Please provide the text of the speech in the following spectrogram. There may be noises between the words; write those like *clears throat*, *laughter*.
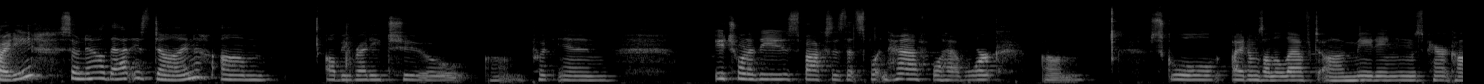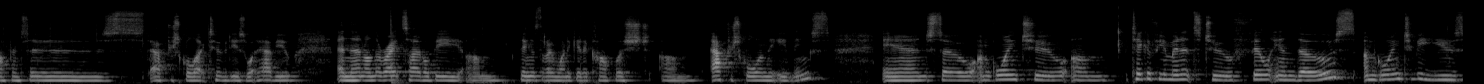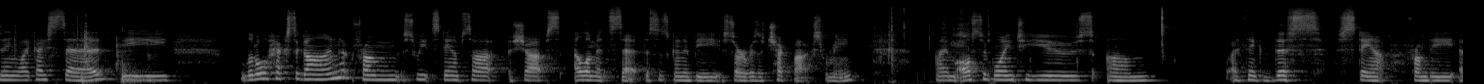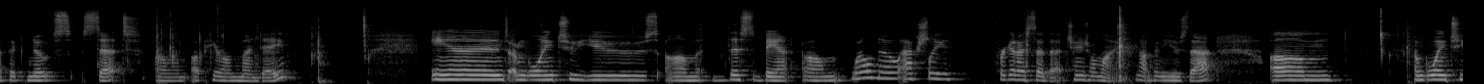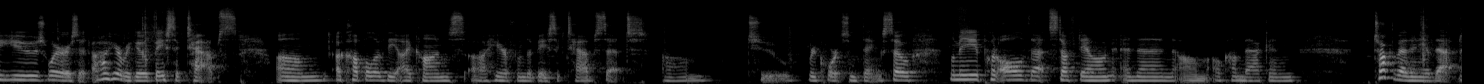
Alrighty, so now that is done, um, I'll be ready to um, put in each one of these boxes that split in half. We'll have work, um, school items on the left, um, meetings, parent conferences, after school activities, what have you. And then on the right side will be um, things that I want to get accomplished um, after school in the evenings. And so I'm going to um, take a few minutes to fill in those. I'm going to be using, like I said, the little hexagon from Sweet Stamp Shop's Element Set. This is going to be serve as a checkbox for me. I'm also going to use, um, I think, this stamp from the Epic Notes set um, up here on Monday. And I'm going to use um, this band, um, well, no, actually, forget I said that, change my mind, not gonna use that. Um, I'm going to use, where is it? Oh, here we go, basic tabs. Um, a couple of the icons uh, here from the basic tab set um, to record some things. So let me put all of that stuff down and then um, I'll come back and talk about any of that.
